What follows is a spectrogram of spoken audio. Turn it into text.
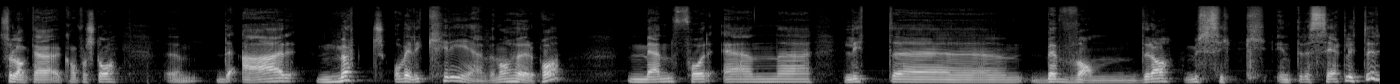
så langt jeg kan forstå. Eh, det er mørkt og veldig krevende å høre på, men for en eh, litt uh, bevandra musikkinteressert lytter,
